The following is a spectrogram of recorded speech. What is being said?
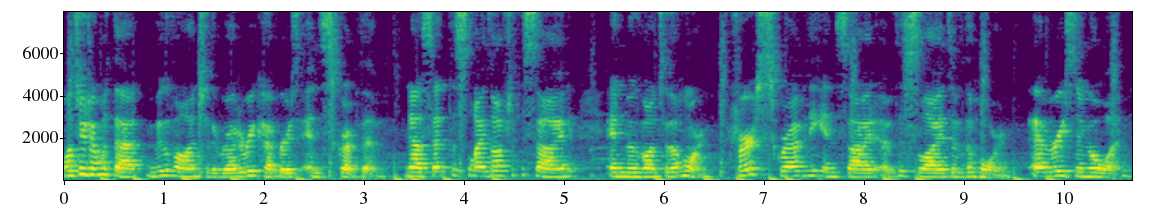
Once you're done with that, move on to the rotary covers and scrub them. Now set the slides off to the side and move on to the horn. First scrub the inside of the slides of the horn, every single one.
